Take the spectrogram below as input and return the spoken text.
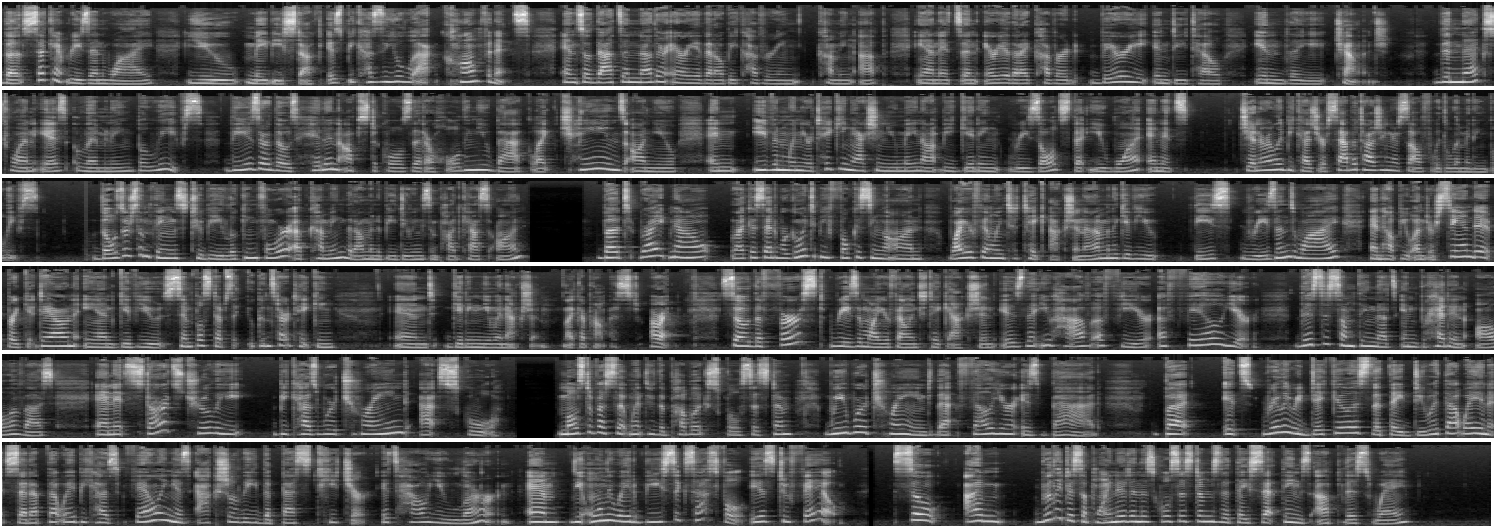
The second reason why you may be stuck is because you lack confidence. And so that's another area that I'll be covering coming up. And it's an area that I covered very in detail in the challenge. The next one is limiting beliefs. These are those hidden obstacles that are holding you back like chains on you. And even when you're taking action, you may not be getting results that you want. And it's generally because you're sabotaging yourself with limiting beliefs. Those are some things to be looking for upcoming that I'm going to be doing some podcasts on. But right now, like I said, we're going to be focusing on why you're failing to take action. And I'm going to give you these reasons why and help you understand it, break it down, and give you simple steps that you can start taking and getting you in action, like I promised. All right. So, the first reason why you're failing to take action is that you have a fear of failure. This is something that's inbred in all of us, and it starts truly because we're trained at school. Most of us that went through the public school system, we were trained that failure is bad. But it's really ridiculous that they do it that way and it's set up that way because failing is actually the best teacher. It's how you learn. And the only way to be successful is to fail. So I'm really disappointed in the school systems that they set things up this way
